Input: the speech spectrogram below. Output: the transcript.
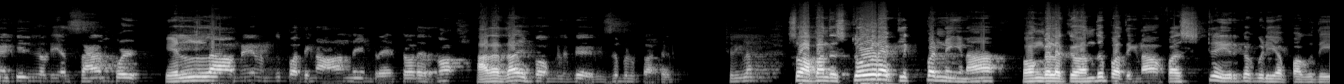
மெட்டீரியலுடைய சாம்பிள் எல்லாமே வந்து பார்த்தீங்கன்னா ஆன்லைன் ரேட்டோட இருக்கும். அதை தான் இப்போ உங்களுக்கு விசிபிள் காட்டுது. சரிங்களா? ஸோ அப்போ அந்த ஸ்டோரை கிளிக் பண்ணீங்கன்னா உங்களுக்கு வந்து பார்த்தீங்கன்னா ஃபர்ஸ்ட் இருக்கக்கூடிய பகுதி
